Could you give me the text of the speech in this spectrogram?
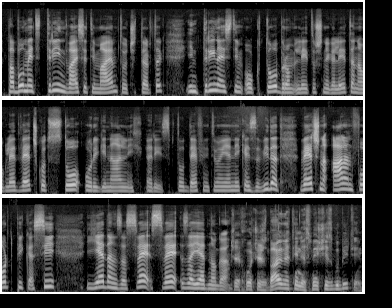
pa bo med 23. majem, to je četrtek, in 13. oktobrom letošnjega leta na ogled več kot 100 originalnih risb. To definitivno je nekaj za videti. Več na alanford.si, jedan za sve, sve za jednoga. Če hočeš zmagati, ne smeš izgubiti.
